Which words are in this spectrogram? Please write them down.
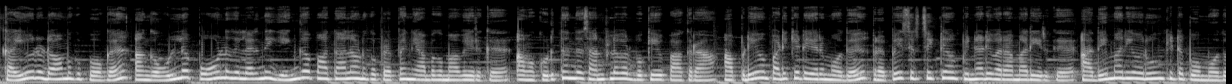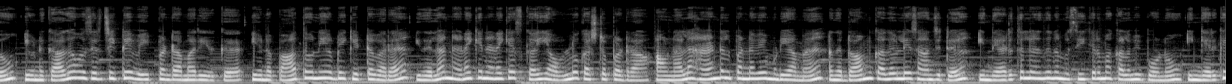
ஸ்கையோட டாமுக்கு போக அங்க உள்ள போனதுல இருந்து எங்க பார்த்தாலும் அவனுக்கு பிரப்பை ஞாபகமாவே இருக்கு. அவன் கொடுத்த அந்த சன்ஃபிளவர் புக்கையை பாக்குறான் அப்படியே அவன் படிக்கட்டு ஏறும்போது பிரப்பை சிரிச்சுக்கிட்டே அவன் பின்னாடி வரா மாதிரி இருக்கு. அதே மாதிரி அவன் ரூம் கிட்ட போகும்போதும் இவனுக்காக அவன் சிரிச்சுக்கிட்டே வெயிட் பண்ற மாதிரி இருக்கு. இவனை பார்த்தோன்னே அப்படியே கிட்ட வர இதெல்லாம் நினைக்க நினைக்க ஸ்கை அவ்வளோ கஷ்டப்படுறான் அவனால ஹேண்டில் பண்ணவே முடியாம அந்த டாம் கதவுலயே சாஞ்சிட்டு இந்த இடத்துல இருந்து நம்ம சீக்கிரமா கிளம்பி போகணும். இங்க இருக்க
